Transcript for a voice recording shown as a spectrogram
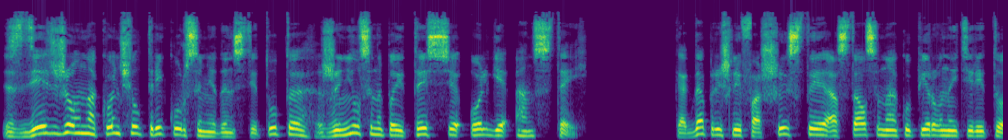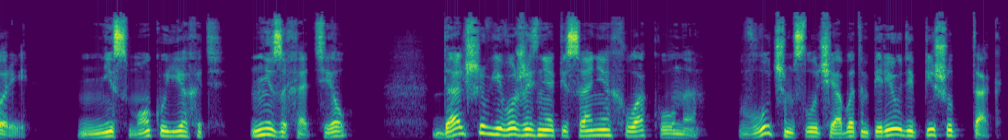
Здесь же он окончил три курса мединститута, женился на поэтессе Ольге Анстей. Когда пришли фашисты, остался на оккупированной территории. Не смог уехать, не захотел. Дальше в его жизнеописаниях лакуна. В лучшем случае об этом периоде пишут так.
